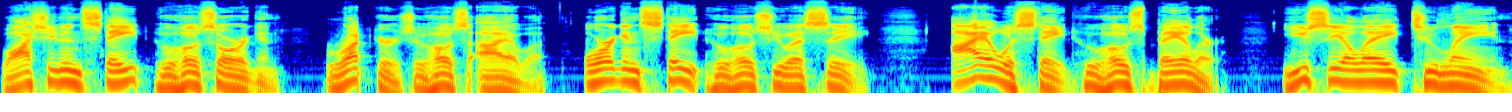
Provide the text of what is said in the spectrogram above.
Washington State, who hosts Oregon, Rutgers, who hosts Iowa, Oregon State, who hosts USC. Iowa State, who hosts Baylor, UCLA, Tulane.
